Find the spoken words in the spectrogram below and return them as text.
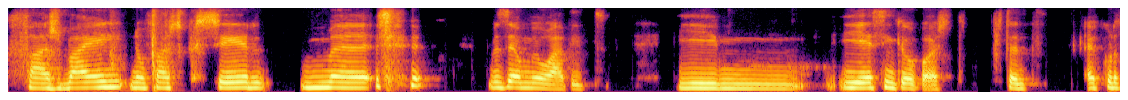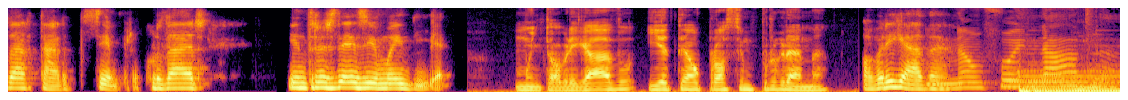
Faz bem, não faz crescer, mas, mas é o meu hábito. E, e é assim que eu gosto. Portanto, acordar tarde, sempre. Acordar entre as 10 e o meio-dia. Muito obrigado e até ao próximo programa. Obrigada. Não foi nada,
